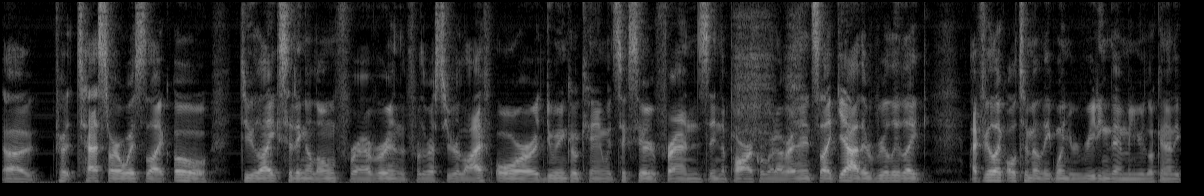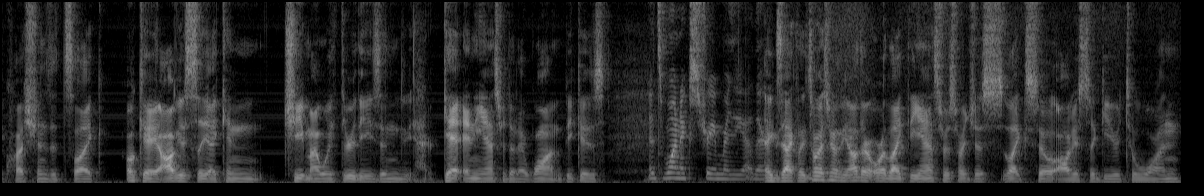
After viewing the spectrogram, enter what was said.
uh, tests are always like, oh, do you like sitting alone forever and for the rest of your life, or doing cocaine with sixty other friends in the park or whatever? And it's like, yeah, they're really like. I feel like ultimately when you're reading them and you're looking at the questions, it's like, okay, obviously I can cheat my way through these and get any answer that I want because It's one extreme or the other. exactly it's one extreme or the other, or like the answers are just like so obviously geared to one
